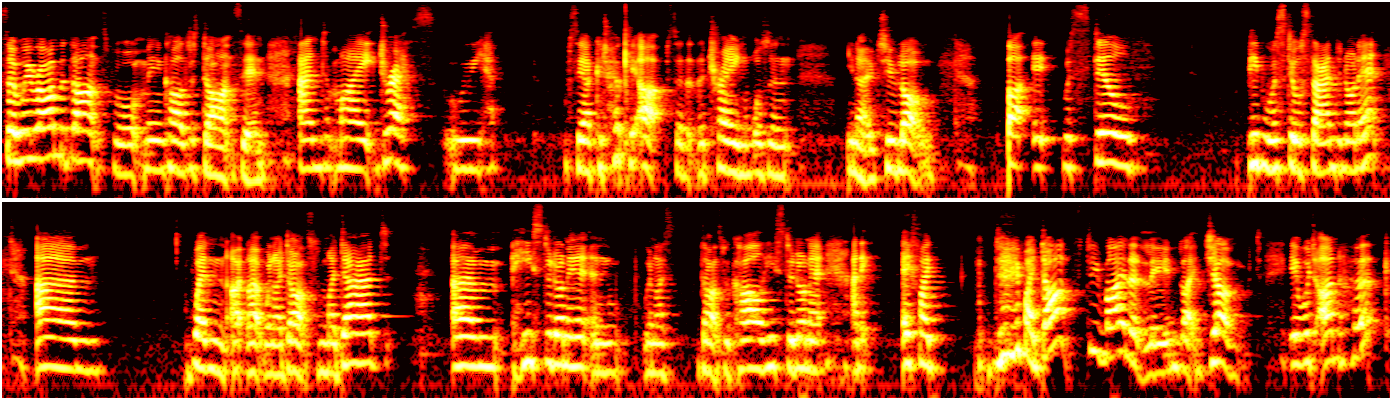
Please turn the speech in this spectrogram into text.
So we were on the dance floor, me and Carl just dancing, and my dress, we see I could hook it up so that the train wasn't, you know, too long, but it was still, people were still standing on it. Um, when I like when I danced with my dad, um, he stood on it, and when I danced with Carl, he stood on it, and it, if I if I danced too violently and like jumped, it would unhook.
